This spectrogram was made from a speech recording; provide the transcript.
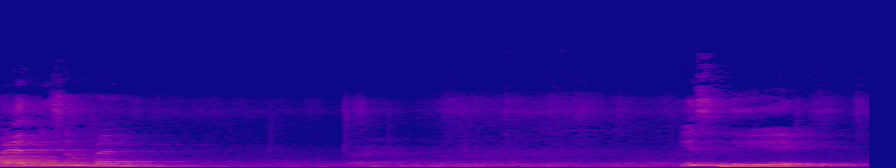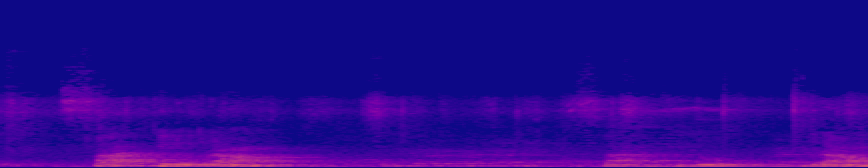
पैंतीस रुपए। इसलिए सात किलोग्राम सात किलोग्राम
